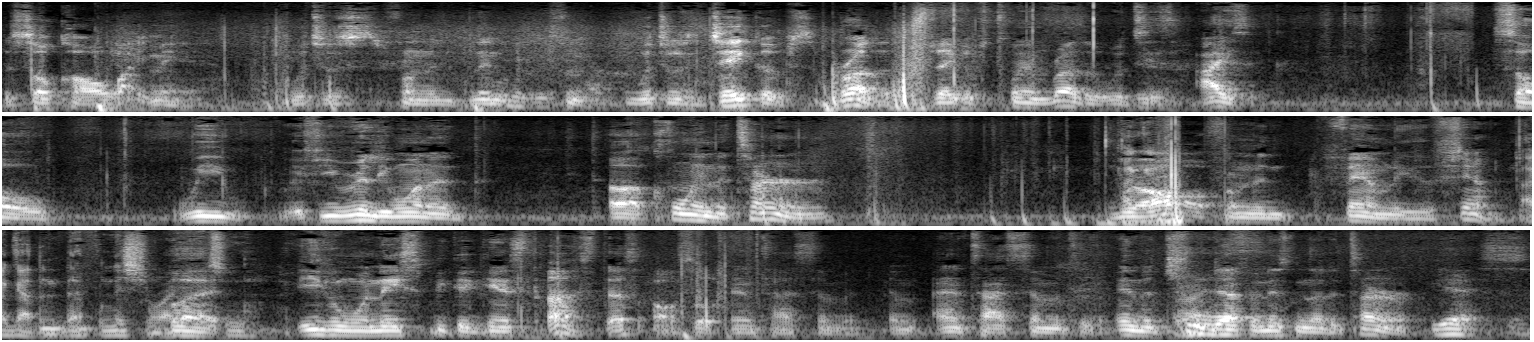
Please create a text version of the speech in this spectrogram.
the so-called white man, which was from the from, which was Jacob's brother, Jacob's twin brother, which is Isaac. So we, if you really want to uh, coin the term, We're all from the families of Shem. I got the definition right But too. even when they speak against us, that's also anti-Semitic, anti-Semitism in the true Right. definition of the term. Yes.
